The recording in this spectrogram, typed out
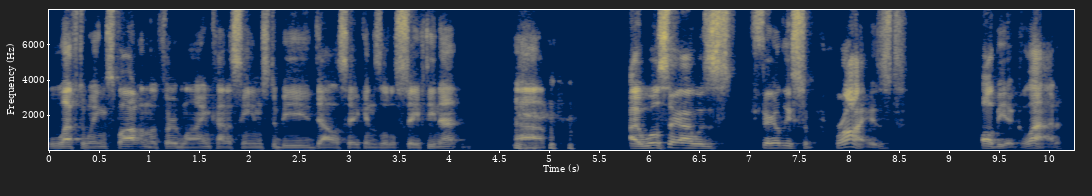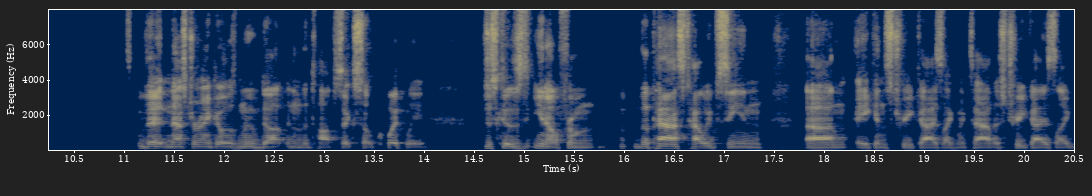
left wing spot on the third line kind of seems to be dallas eakins' little safety net um, i will say i was fairly surprised albeit glad that nesterenko has moved up into the top six so quickly just because you know from the past how we've seen um eakins treat guys like mctavish treat guys like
